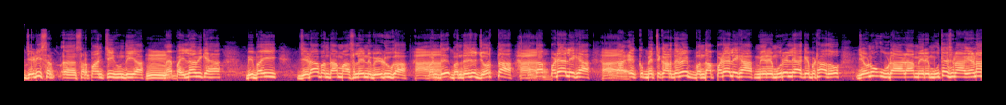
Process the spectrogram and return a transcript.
ਜਿਹੜੀ ਸਰਪੰਚੀ ਹੁੰਦੀ ਆ। ਮੈਂ ਪਹਿਲਾਂ ਵੀ ਕਿਹਾ ਵੀ ਬਾਈ ਜਿਹੜਾ ਬੰਦਾ ਮਸਲੇ ਨਿਬੇੜੂਗਾ। ਬੰਦੇ ਬੰਦੇ 'ਚ ਜੁਰਤ ਆ। ਬੰਦਾ ਪੜਿਆ ਲਿਖਿਆ। ਬੰਦਾ ਇੱਕ ਵਿੱਚ ਕਰਦੇ ਨੇ ਬੰਦਾ ਪੜਿਆ ਲਿਖਿਆ ਮੇਰੇ ਮੂਹਰੇ ਲਿਆ ਕੇ ਬਿਠਾ ਦਿਓ ਜੇ ਉਹਨੂੰ ਊੜਾ ਆੜਾ ਮੇਰੇ ਮੂੰਹ ਤੇ ਸੁਣਾ ਗਿਆ ਨਾ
